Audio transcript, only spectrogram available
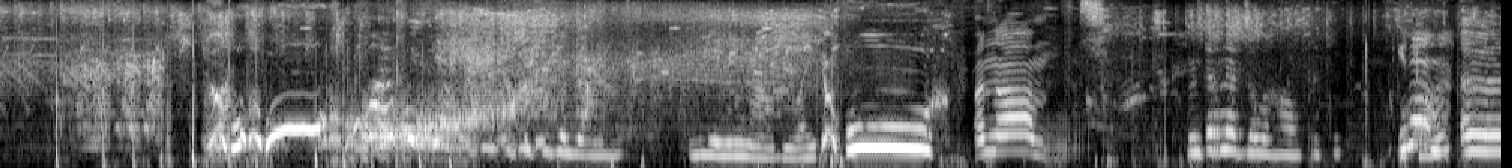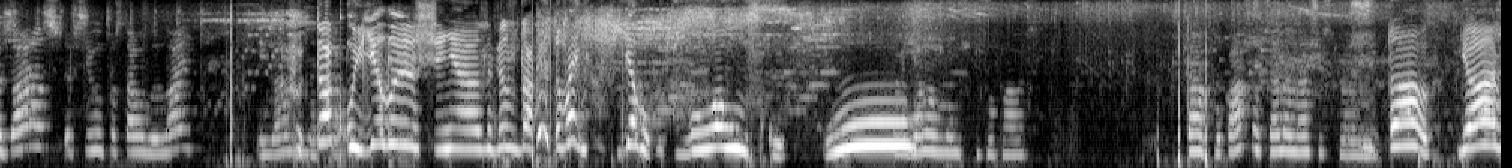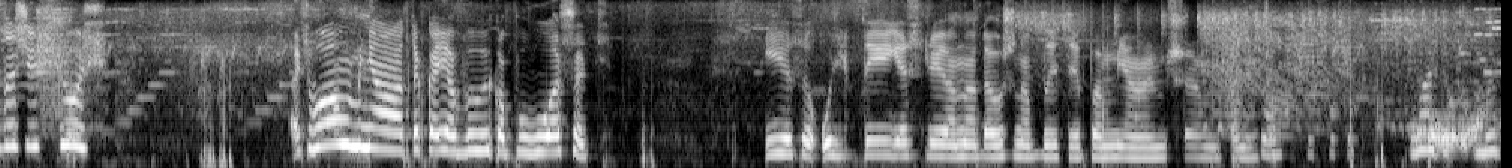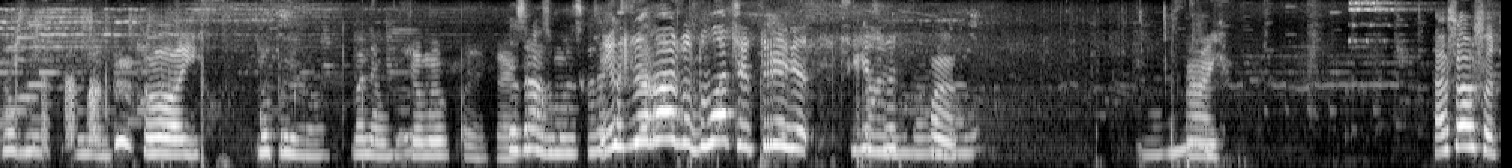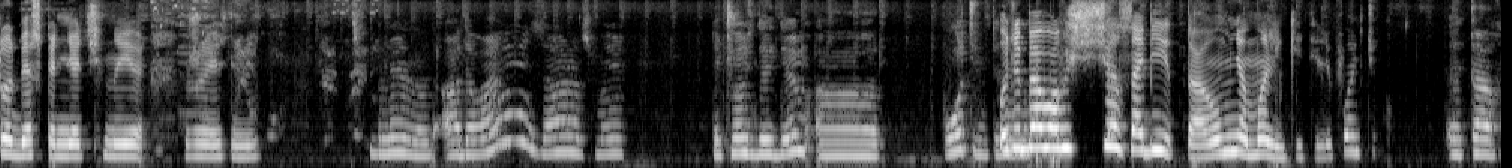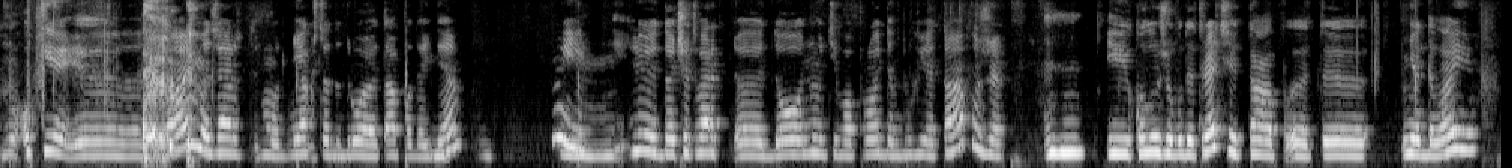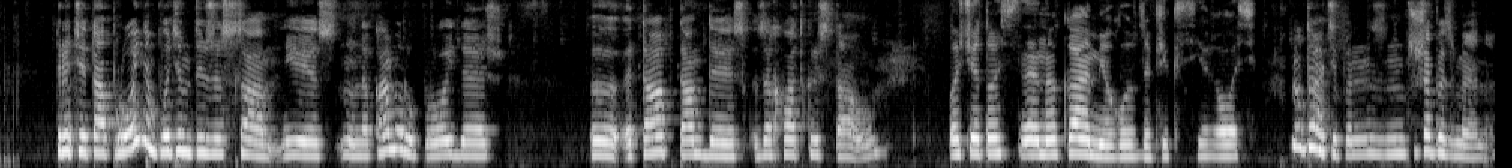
Блин, меня убила. Ух, она... Інтернет залагав, прикинь. І нам е, зараз всі ви поставили лайк. І нам за Так, у Евы синяя звезда. Давай Еву в ловушку. це- Ух. Я вам в ловушку попалась. Так, поки що це на нашій стороні. Так, я защищусь. А чего у меня такая велика площадь? Из ульты, если она должна быть поменьше. Понятно. Що? Що, що, що? Давайте, ми повинні... Блін, Ой, Ми програли. Мене вбили. все, мы Я проиграем. зразу можу У сказати. них сразу 23 ве- Далі, если- далі, А, далі. Ай. Хорошо, что тут бесконечные жизни. Блін, а давай зараз ми до чогось дійдемо, а потім ти... У тебя вообще забито, а у меня маленький телефончик. Е, Так, ну окей, е, давай ми зараз, ну, як це до другого етапу дійдемо. Ну і, і до четвер... е, до, ну, типа, пройдемо другий етап уже. Угу. І коли вже буде третій етап, е, ти... Ні, давай. Третій етап пройдемо, потім ти же сам із, ну, на камеру пройдеш етап там, де захват кристалу. Вообще-то с- на камеру зафиксировалось. Ну так, да, типа, ну, ще без мене.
